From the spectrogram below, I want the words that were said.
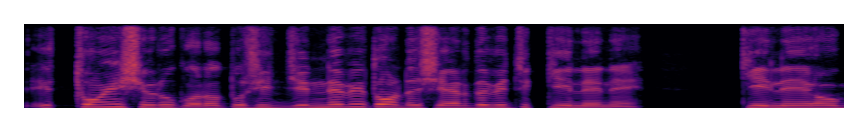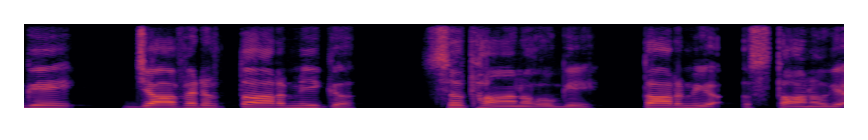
ਇੱਥੋਂ ਹੀ ਸ਼ੁਰੂ ਕਰੋ। ਤੁਸੀਂ ਜਿੰਨੇ ਵੀ ਤੁਹਾਡੇ ਸ਼ਹਿਰ ਦੇ ਵਿੱਚ ਕਿਲੇ ਨੇ ਕਿਲੇ ਹੋਗੇ ਜਾਂ ਫਿਰ ਧਾਰਮਿਕ ਸਥਾਨ ਹੋ ਗਏ ਧਾਰਮਿਕ ਸਥਾਨ ਗਏ।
